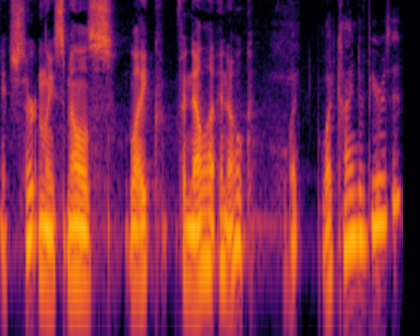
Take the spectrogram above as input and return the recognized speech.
It certainly smells like vanilla and oak. What what kind of beer is it?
